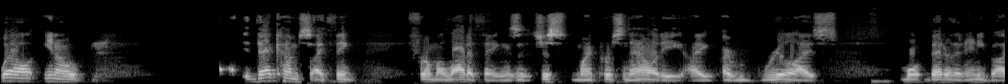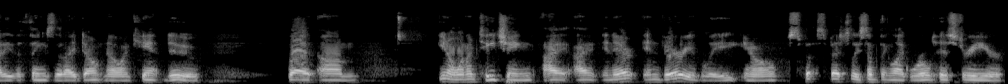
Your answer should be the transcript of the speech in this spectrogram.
Well, you know, that comes, I think, from a lot of things. It's just my personality. I, I realize more better than anybody the things that I don't know and can't do. But um, you know, when I'm teaching, I, I in, invariably, you know, sp- especially something like world history, or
